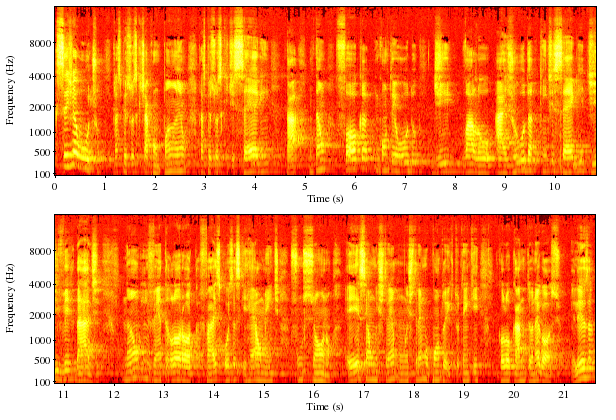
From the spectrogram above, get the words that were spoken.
que seja útil para as pessoas que te acompanham, para as pessoas que te seguem, tá? Então, foca em conteúdo de valor, ajuda quem te segue de verdade. Não inventa lorota, faz coisas que realmente funcionam. Esse é um extremo, um extremo ponto aí que tu tem que colocar no teu negócio, beleza?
